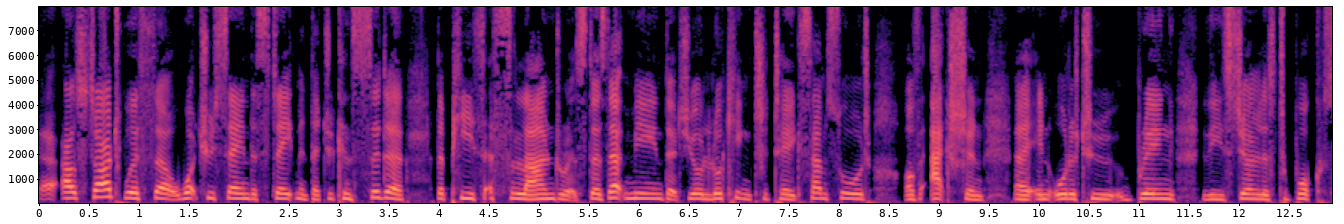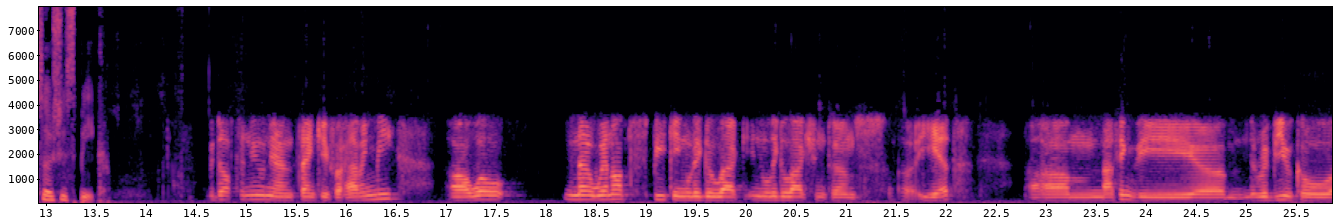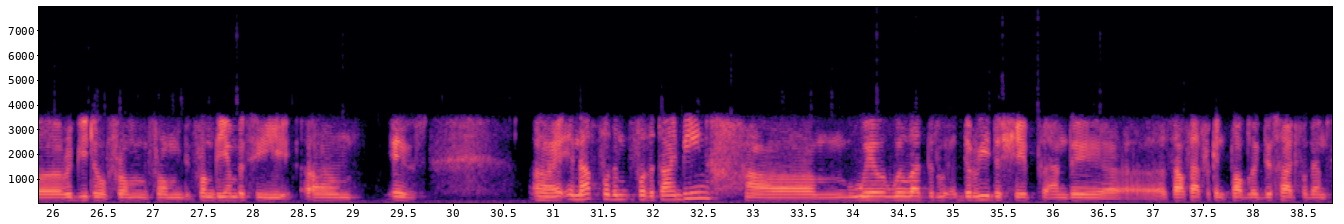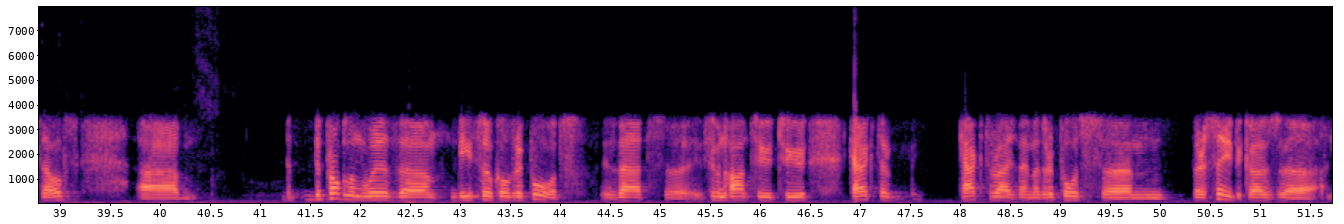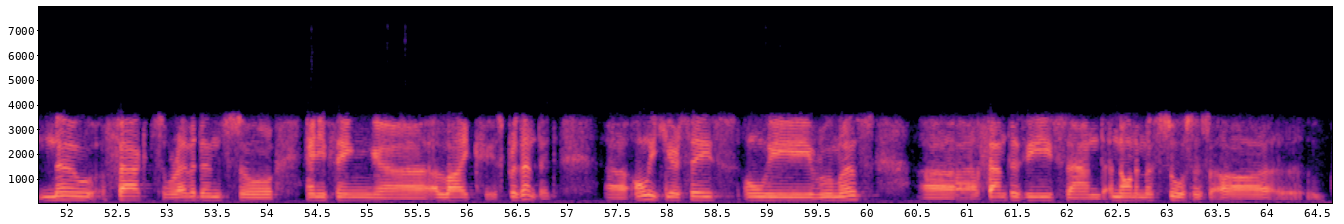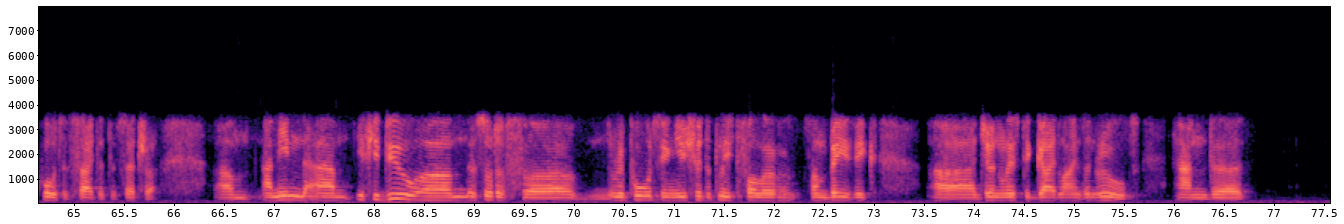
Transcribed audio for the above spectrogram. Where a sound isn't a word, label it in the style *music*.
Uh, I'll start with uh, what you say in the statement that you consider the piece slanderous. Does that mean that you're looking to take some sort of action uh, in order to bring these journalists to book, so to speak? Good afternoon, and thank you for having me. Uh, well, no, we're not speaking legal ac- in legal action terms uh, yet. Um, I think the, uh, the rebuttal from from from the embassy um, is uh, enough for the for the time being. Um, we'll we'll let the, the readership and the uh, South African public decide for themselves. Um, the, the problem with uh, these so-called reports is that uh, it's even hard to to character characterize them as reports um, per se because uh, no facts or evidence or anything uh, alike is presented. only hearsays, only rumors uh, fantasies and anonymous sources are quoted, cited, etc. Um, I mean, um, if you do um, sort of uh, reporting, you should at least follow some basic uh, journalistic guidelines and rules. And uh,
